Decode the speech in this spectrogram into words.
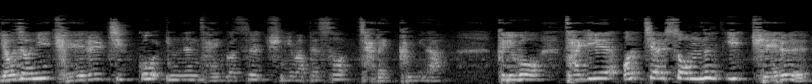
여전히 죄를 짓고 있는 자인 것을 주님 앞에서 자백합니다. 그리고 자기의 어찌할 수 없는 이 죄를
